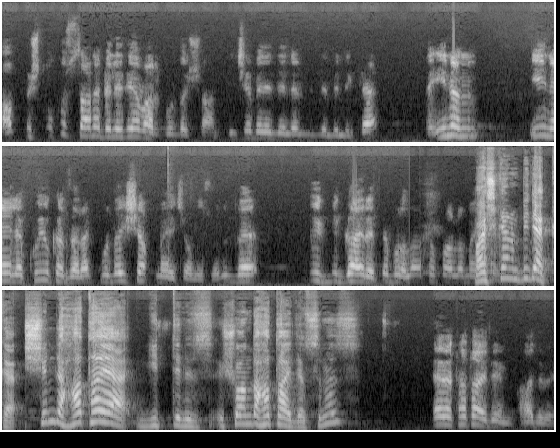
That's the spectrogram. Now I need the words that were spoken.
69 tane belediye var burada şu an. İlçe belediyelerimizle birlikte. Ve inanın iğneyle kuyu kazarak burada iş yapmaya çalışıyoruz ve büyük bir gayretle buraları toparlamaya Başkanım bir dakika. Şimdi Hatay'a gittiniz. Şu anda Hatay'dasınız. Evet Hatay'dayım Hadi Bey.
